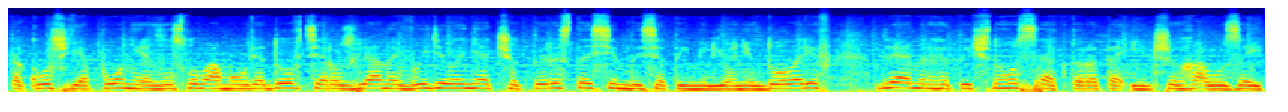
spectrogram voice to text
Також Японія, за словами урядовця, розгляне виділення 470 мільйонів доларів для енергетичного сектора та інших галузей.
